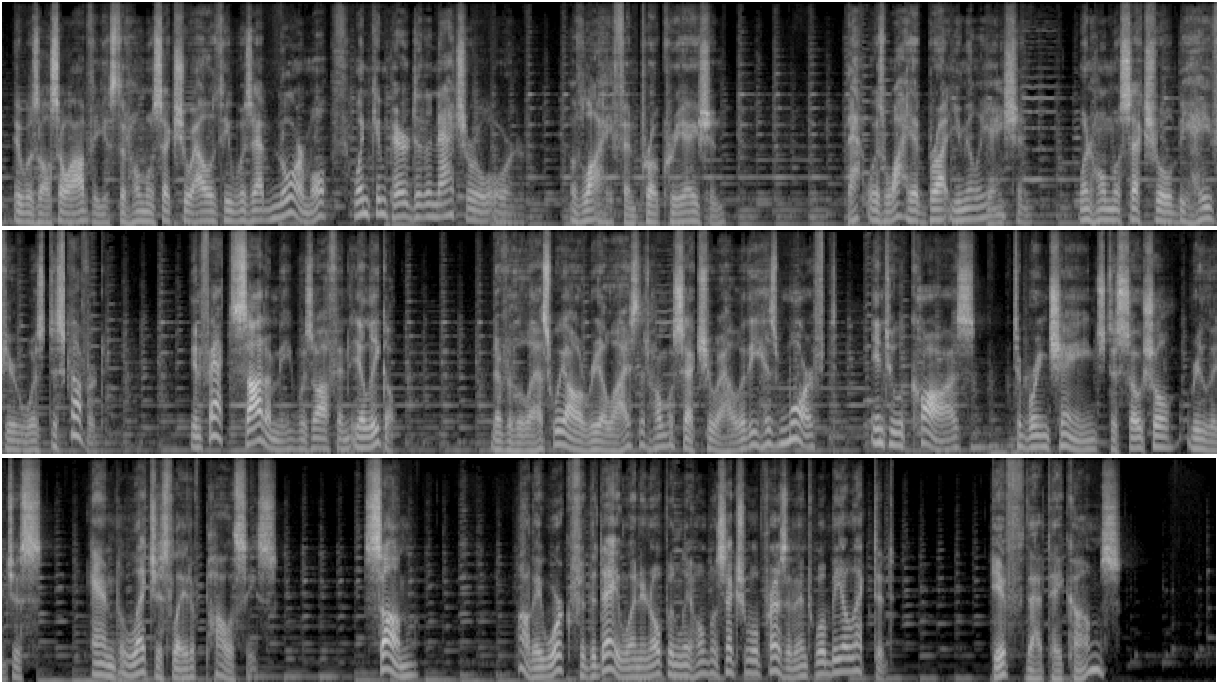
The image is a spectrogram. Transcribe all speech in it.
It was also obvious that homosexuality was abnormal when compared to the natural order of life and procreation. That was why it brought humiliation when homosexual behavior was discovered. In fact, sodomy was often illegal. Nevertheless, we all realize that homosexuality has morphed into a cause to bring change to social, religious, and legislative policies. Some, well, they work for the day when an openly homosexual president will be elected. If that day comes,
